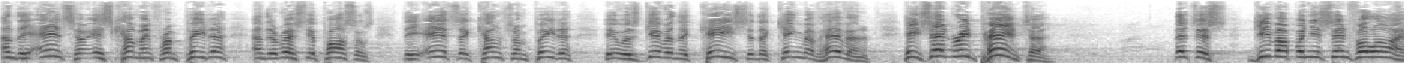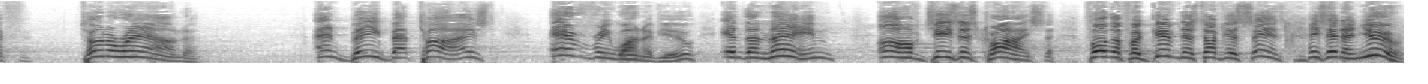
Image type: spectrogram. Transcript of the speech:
and the answer is coming from Peter and the rest of the apostles. The answer comes from Peter, who was given the keys to the kingdom of heaven. He said, Repent. Let's just give up on your sinful life. Turn around. and be baptized, every one of you, in the name of Jesus Christ for the forgiveness of your sins. He said, and you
